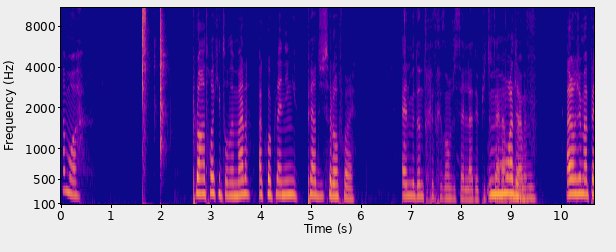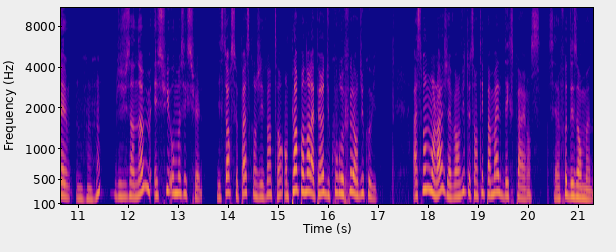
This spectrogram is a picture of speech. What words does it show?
À moi. Plan A3 qui tourne mal, aquaplanning, perdu seul en forêt. Elle me donne très très envie celle-là depuis tout à l'heure. Moi de même. Alors, je m'appelle. Mhm. Je suis un homme et suis homosexuel. L'histoire se passe quand j'ai 20 ans, en plein pendant la période du couvre-feu lors du Covid. À ce moment-là, j'avais envie de tenter pas mal d'expériences. C'est la faute des hormones.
